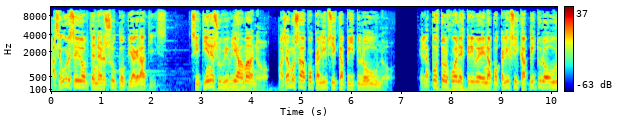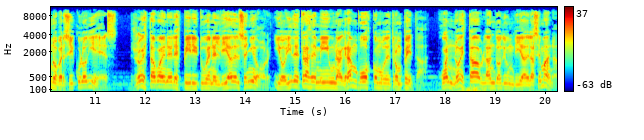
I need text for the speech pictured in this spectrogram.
Asegúrese de obtener su copia gratis. Si tiene su Biblia a mano, vayamos a Apocalipsis capítulo 1. El apóstol Juan escribe en Apocalipsis capítulo 1 versículo 10, Yo estaba en el Espíritu en el día del Señor, y oí detrás de mí una gran voz como de trompeta. Juan no está hablando de un día de la semana.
